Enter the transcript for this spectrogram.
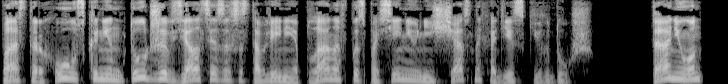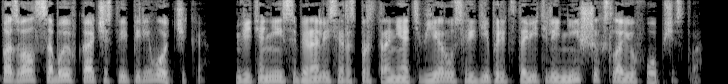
Пастор Хусканин тут же взялся за составление планов по спасению несчастных одесских душ. Таню он позвал с собой в качестве переводчика, ведь они собирались распространять веру среди представителей низших слоев общества.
